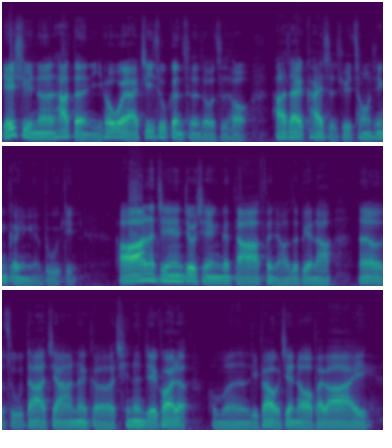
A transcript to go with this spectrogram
也许呢，他等以后未来技术更成熟之后，他再开始去重新耕耘也不一定。好啊，那今天就先跟大家分享到这边啦。那就祝大家那个情人节快乐，我们礼拜五见喽，拜拜。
